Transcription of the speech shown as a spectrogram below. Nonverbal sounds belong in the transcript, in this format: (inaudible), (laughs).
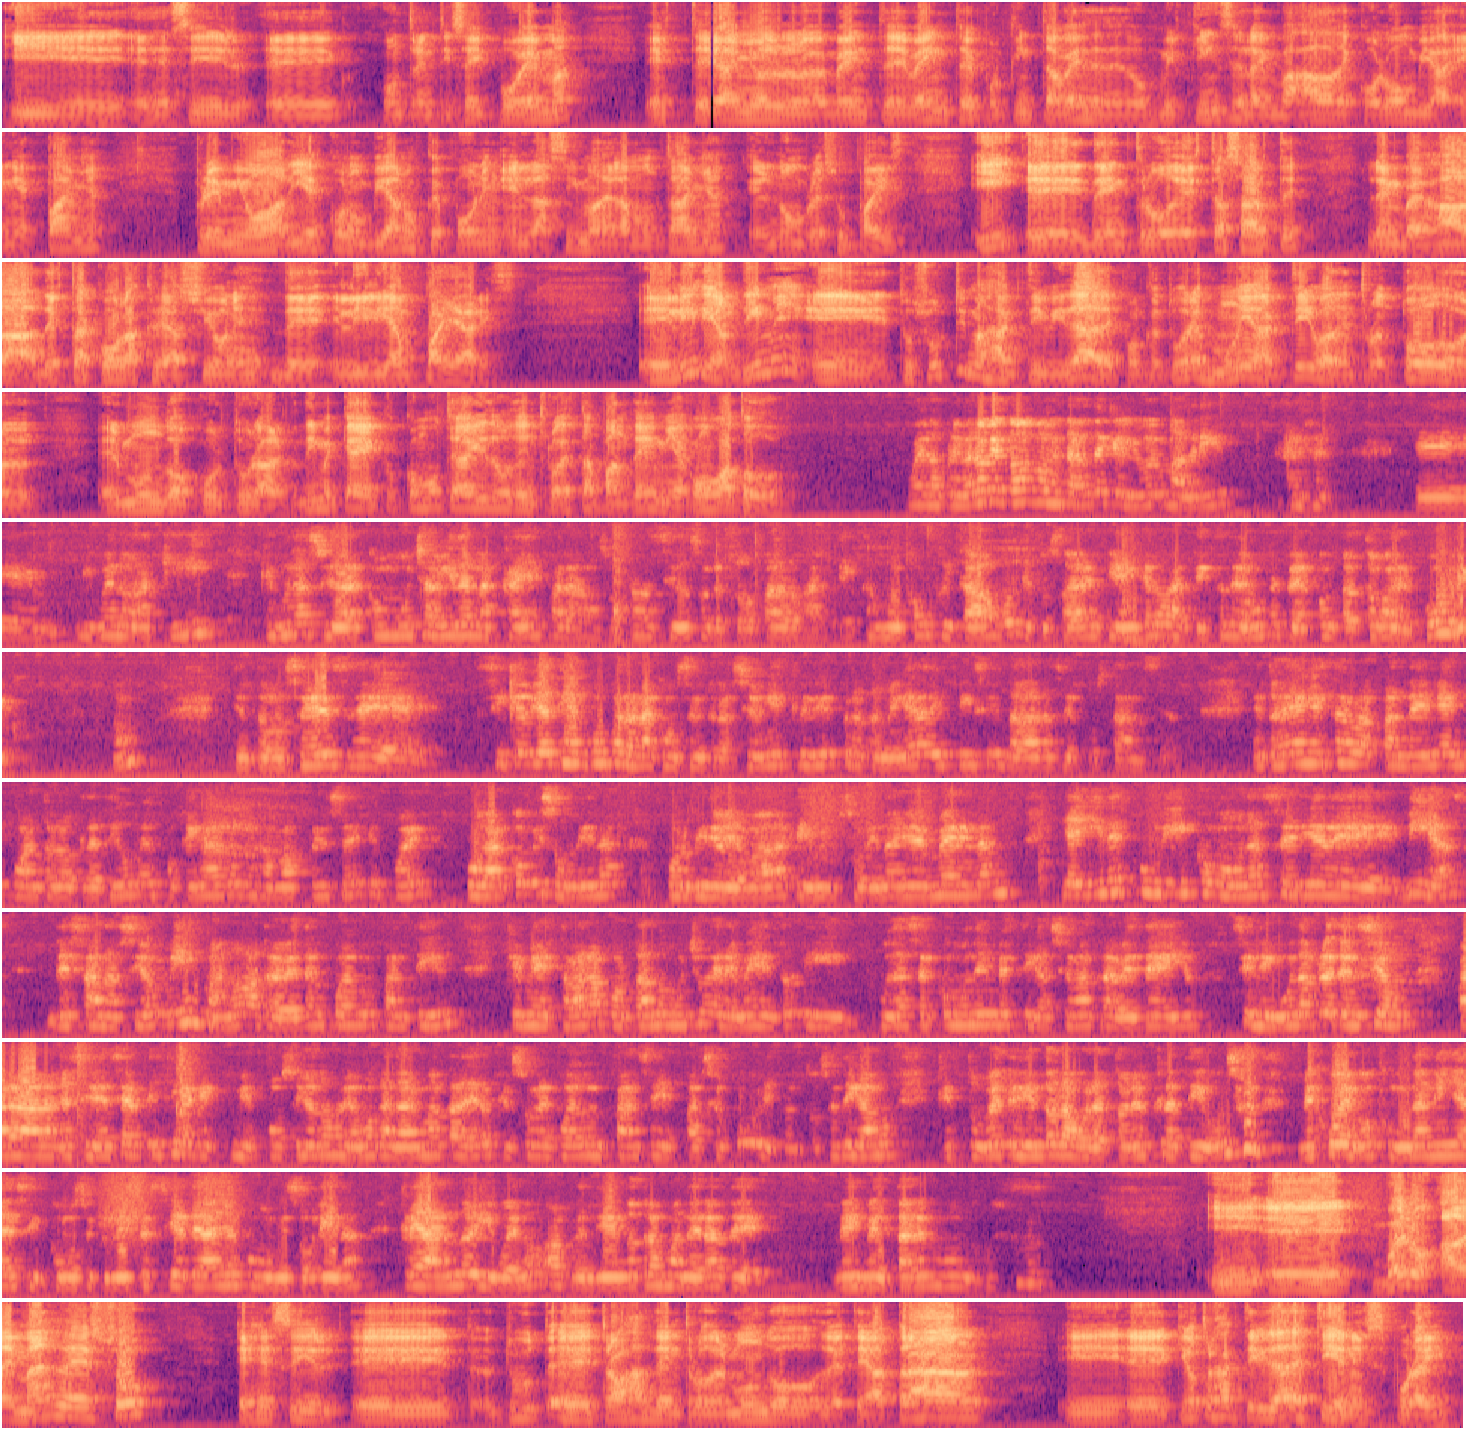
y, es decir, eh, con 36 poemas. Este año, el 2020, por quinta vez desde 2015, la Embajada de Colombia en España premió a 10 colombianos que ponen en la cima de la montaña el nombre de su país. Y eh, dentro de estas artes, la embajada destacó las creaciones de Lilian Payares. Eh, Lilian, dime eh, tus últimas actividades, porque tú eres muy activa dentro de todo el, mundo cultural. Dime ¿qué, cómo te ha ido dentro de esta pandemia, cómo va todo. Bueno, primero que todo comentarte que vivo en Madrid. (laughs) Eh, y bueno, aquí, que es una ciudad con mucha vida en las calles, para nosotros ha sido, sobre todo para los artistas, muy complicado porque tú sabes bien que los artistas tenemos que tener contacto con el público, ¿no? Entonces, eh, sí que había tiempo para la concentración y escribir, pero también era difícil dadas las circunstancias. Entonces, en esta pandemia, en cuanto a lo creativo, me enfoqué en algo que jamás pensé, que fue jugar con mi sobrina por videollamada, que mi sobrina vive en Maryland, y allí descubrí como una serie de vías de sanación misma, ¿no? A través del juego infantil, que me estaban aportando muchos elementos y pude hacer como una investigación a través de ellos, sin ninguna pretensión, para la residencia artística que mi esposo y yo nos habíamos ganado en Matadero, que es sobre juego, infancia y espacio público. Entonces, digamos que estuve teniendo laboratorios creativos (laughs) de juego con una niña de como si tuviese siete años, como mi sobrina, creando y, bueno, aprendiendo otras maneras de, de inventar el mundo. (laughs) Y eh, bueno, además de eso, es decir, eh, tú eh, trabajas dentro del mundo de teatral y ¿qué otras actividades tienes por ahí?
